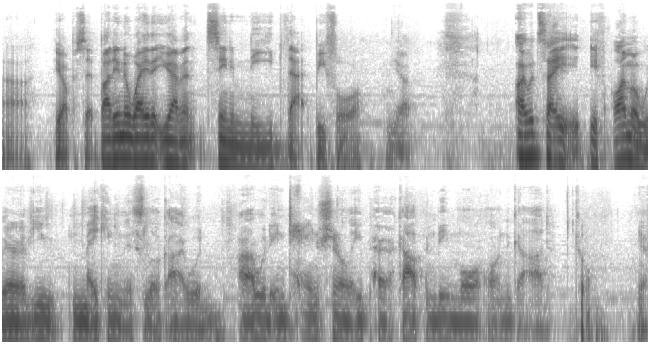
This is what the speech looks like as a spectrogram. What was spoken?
uh, the opposite, but in a way that you haven't seen him need that before. Yeah. I would say if I'm aware of you making this look, I would I would intentionally perk up and be more on guard. Cool. Yeah.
